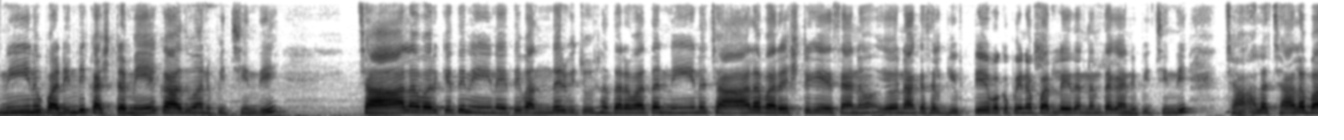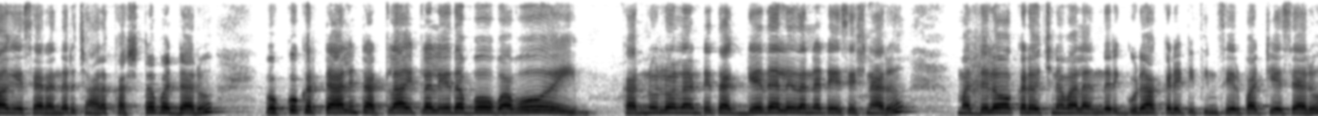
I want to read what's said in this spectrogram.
నేను పడింది కష్టమే కాదు అనిపించింది. చాలా వరకు అయితే నేనైతే అందరివి చూసిన తర్వాత నేను చాలా వరెస్ట్గా వేసాను. నాకు అసలు గిఫ్ట్ ఇవ్వకపోయినా పర్లేదు అన్నంతగా అనిపించింది. చాలా చాలా బాగా వేశారు అందరూ. చాలా కష్టపడ్డారు. ఒక్కొక్కరి టాలెంట్ అట్లా ఇట్లా లేదబ్బో బాబోయ్! కర్నూలు అంటే తగ్గేదే లేదన్నట్టు వేసేసినారు. మధ్యలో అక్కడ వచ్చిన వాళ్ళందరికీ కూడా అక్కడే టిఫిన్స్ ఏర్పాటు చేశారు.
